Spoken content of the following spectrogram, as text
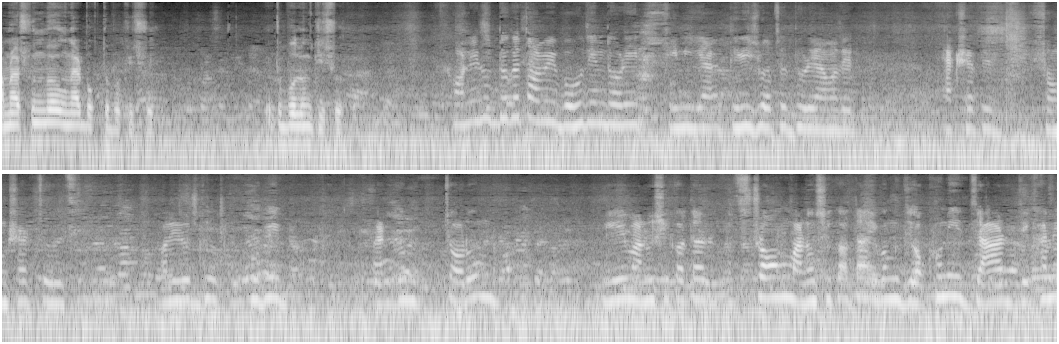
আমরা শুনব ওনার বক্তব্য কিছু। একটু বলুন কিছু। অনিরুদ্ধকে তো আমি বহুদিন ধরেই চিনি তিরিশ বছর ধরে আমাদের একসাথে সংসার চলছে। অনিরুদ্ধ খুবই একদম চরম ইয়ে মানসিকতার স্ট্রং মানসিকতা, এবং যখনই যার যেখানে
